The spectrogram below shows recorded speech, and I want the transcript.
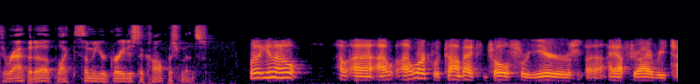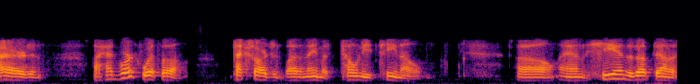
to wrap it up, like some of your greatest accomplishments? Well, you know, I, I, I worked with combat control for years uh, after I retired, and I had worked with a tech sergeant by the name of Tony Tino. Uh, and he ended up down at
